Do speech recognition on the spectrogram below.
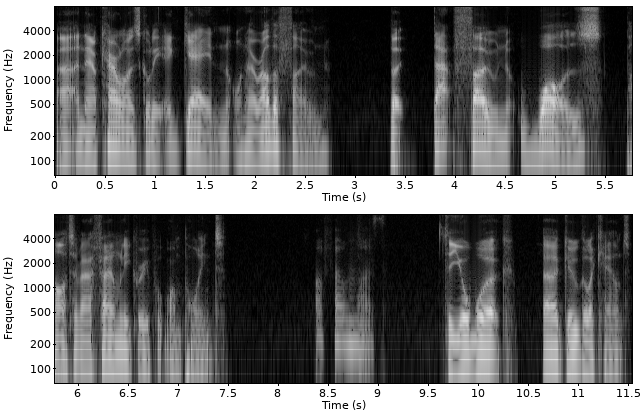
Uh, and now Caroline's got it again on her other phone, but that phone was part of our family group at one point. What phone was? The Your Work uh, Google account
